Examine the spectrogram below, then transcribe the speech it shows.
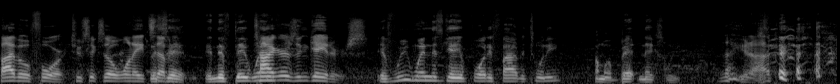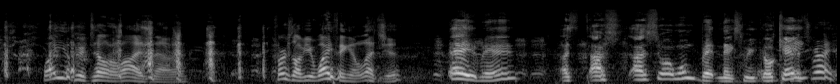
504-260-1870. And if they win, Tigers and Gators. if we win this game 45 to 20, I'm gonna bet next week. No, you're not. Why are you up here telling lies now, man? First off, your wife ain't gonna let you. Hey, man, I, I, I sure won't bet next week. Okay, That's right.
